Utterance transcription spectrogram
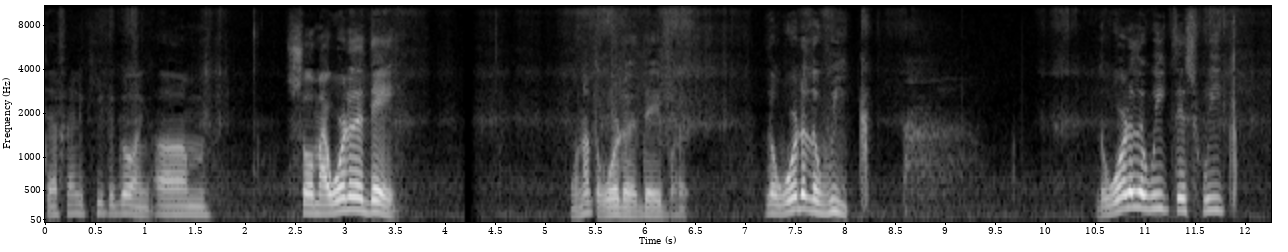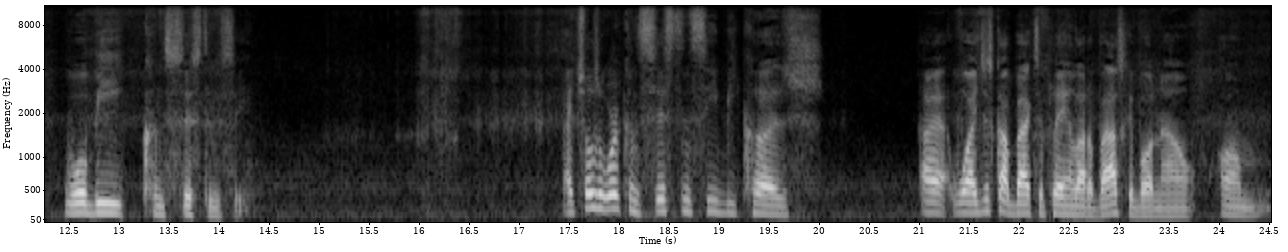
definitely keep it going um so my word of the day well, not the word of the day, but the word of the week. The word of the week this week will be consistency. I chose the word consistency because I well I just got back to playing a lot of basketball now um,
